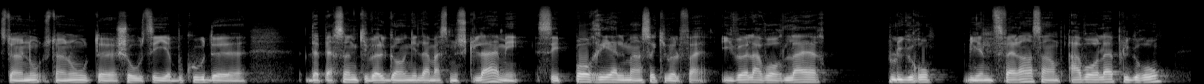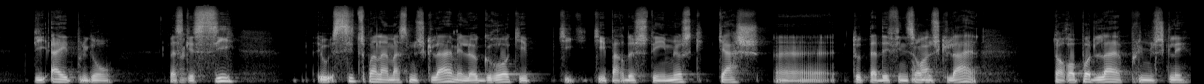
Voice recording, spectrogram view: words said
c'est un, autre- c'est un autre euh, chose. Il y a beaucoup de, de personnes qui veulent gagner de la masse musculaire, mais c'est pas réellement ça qu'ils veulent faire. Ils veulent avoir de l'air plus gros. Il y a une différence entre avoir l'air plus gros puis être plus gros. Parce que si, si tu prends la masse musculaire, mais le gras qui est, qui, qui est par-dessus tes muscles cache euh, toute ta définition Ouais. musculaire, tu n'auras pas de l'air plus musclé.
